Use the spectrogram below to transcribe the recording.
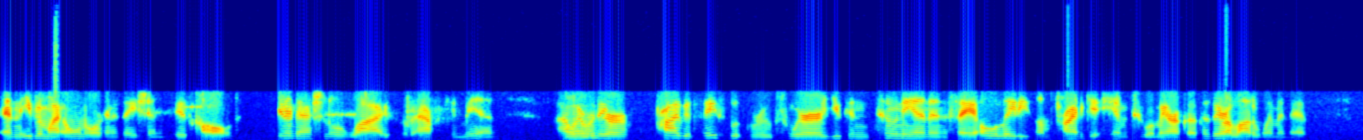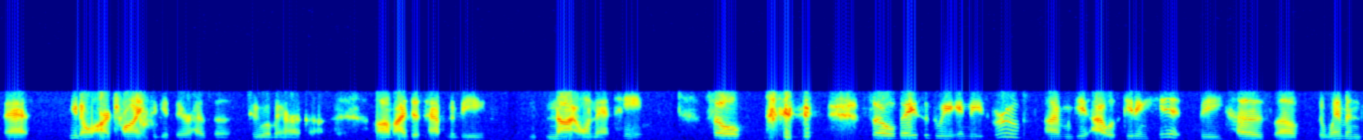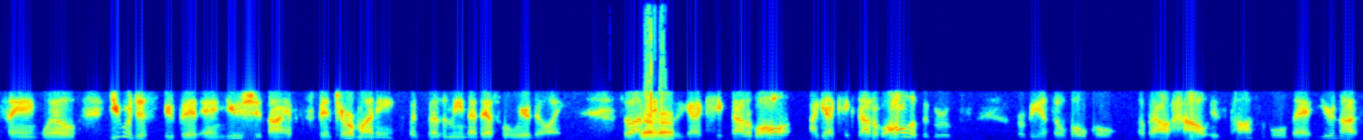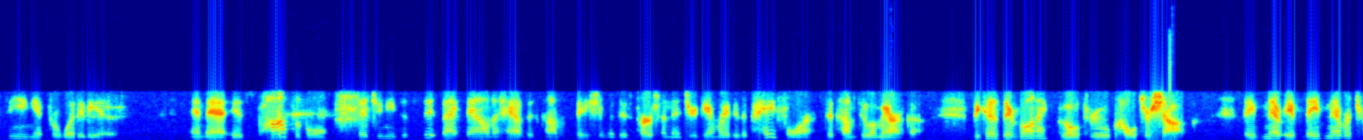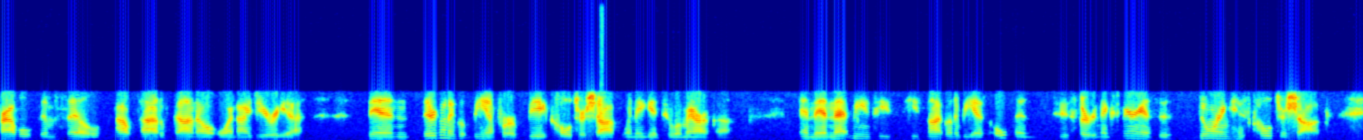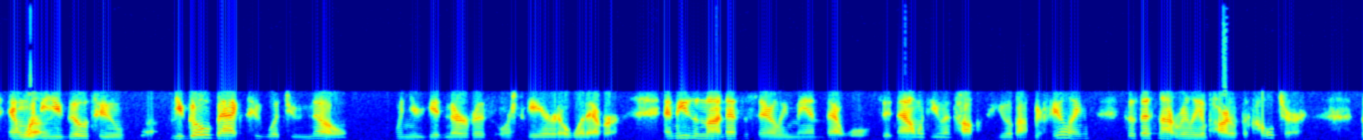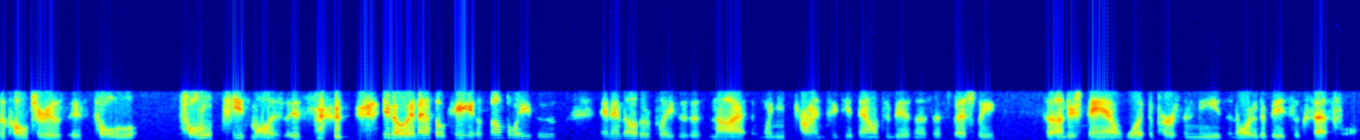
and even my own organization is called International Wives of African Men. However, mm-hmm. there are private Facebook groups where you can tune in and say, "Oh, ladies, I'm trying to get him to America," because there are a lot of women that that you know are trying to get their husbands to America. Um, I just happen to be not on that team, so so basically in these groups i'm get i was getting hit because of the women saying well you were just stupid and you should not have spent your money but it doesn't mean that that's what we're doing so i uh-huh. basically got kicked out of all i got kicked out of all of the groups for being so vocal about how it's possible that you're not seeing it for what it is and that it's possible that you need to sit back down and have this conversation with this person that you're getting ready to pay for to come to America because they're going to go through culture shock. They've never if they've never traveled themselves outside of Ghana or Nigeria, then they're going to be in for a big culture shock when they get to America. And then that means he's he's not going to be as open to certain experiences during his culture shock. And what right. do you go to? You go back to what you know when you get nervous or scared or whatever. And these are not necessarily men that will sit down with you and talk to you about their feelings because that's not really a part of the culture. The culture is is total total machismo. It's, it's you know, and that's okay in some places, and in other places it's not. When you're trying to get down to business, especially to understand what the person needs in order to be successful.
